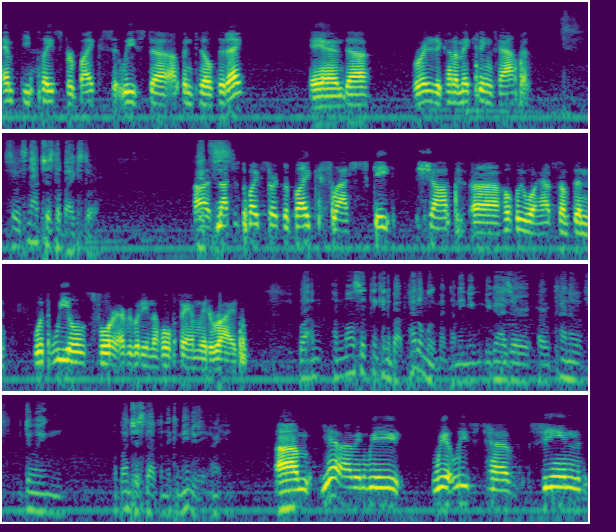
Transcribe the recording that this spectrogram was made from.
empty place for bikes, at least uh, up until today. And uh, we're ready to kind of make things happen. So it's not just a bike store. Uh, it's, it's not just a bike store; it's a bike slash skate shop. Uh, hopefully, we'll have something with wheels for everybody in the whole family to ride. Well, I'm, I'm also thinking about pedal movement. I mean, you, you guys are, are kind of doing a bunch of stuff in the community, aren't you? Um, yeah, I mean, we we at least have seen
